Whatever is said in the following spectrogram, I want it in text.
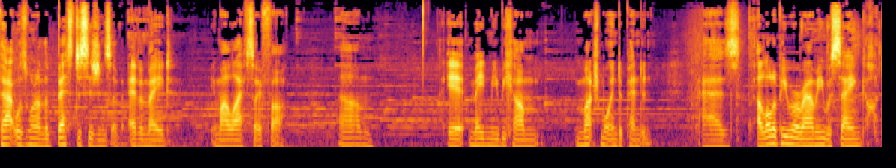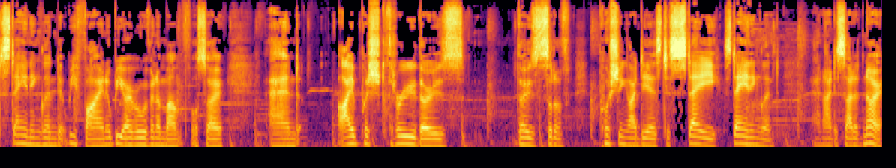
that was one of the best decisions I've ever made in my life so far. Um, it made me become much more independent, as a lot of people around me were saying, oh, stay in England, it'll be fine, it'll be over within a month or so. And I pushed through those those sort of pushing ideas to stay stay in England, and I decided no,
